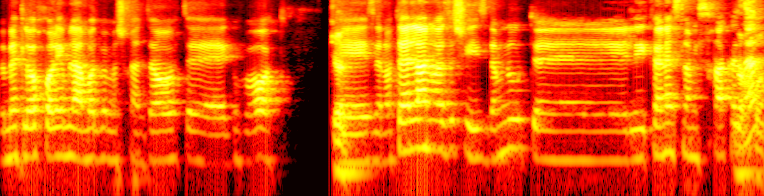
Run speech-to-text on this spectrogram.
באמת לא יכולים לעמוד במשכנתאות גבוהות. כן. זה נותן לנו איזושהי הזדמנות להיכנס למשחק הזה. נכון.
